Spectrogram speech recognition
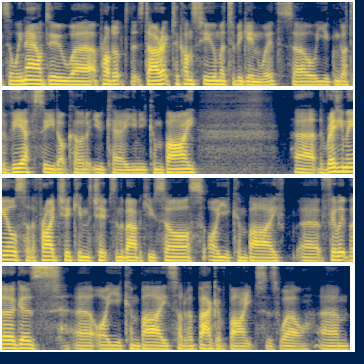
so we now do uh, a product that's direct to consumer to begin with. So you can go to vfc.co.uk and you can buy uh, the ready meals, so the fried chicken, the chips, and the barbecue sauce, or you can buy uh, fillet burgers, uh, or you can buy sort of a bag of bites as well. Um,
